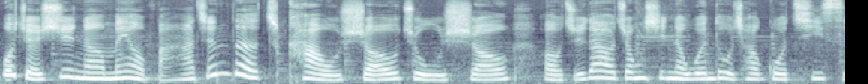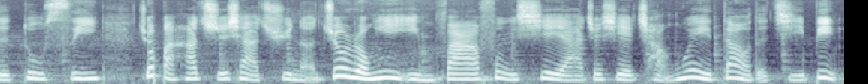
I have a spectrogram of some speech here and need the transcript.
或者是呢没有把它真的烤熟、煮熟哦，直到中心的温度超过七十度 C，就把它吃下去呢，就容易引发腹泻呀这些肠胃道的疾病。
